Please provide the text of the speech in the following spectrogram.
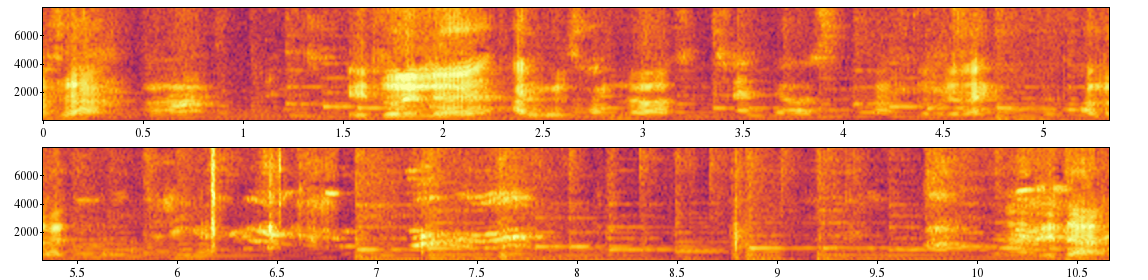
আচ্ছা। এই দলিলে আর সাইন দেওয়া আছে। সাইন দেওয়া আছে। তুমি এটা রাখি। ভালো রাখি আচ্ছা, ঠিক আছে। হৃদয়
